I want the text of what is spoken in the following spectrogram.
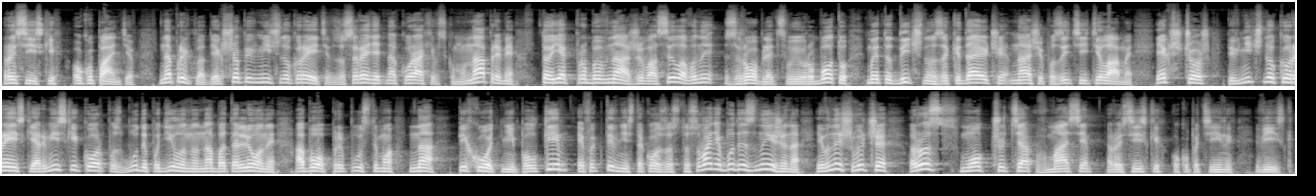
російських окупантів. Наприклад, якщо північнокорейців зосередять на Курахівському напрямі, то як пробивна жива сила вони зроблять свою роботу методично закидаючи наші позиції тілами. Якщо ж північнокорейський армійський корпус буде поділено на батальйони або, припустимо, на піхотні полки, ефективність такого застосування буде знижена, і вони швидше розсмокчуться в масі російських окупаційних військ.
